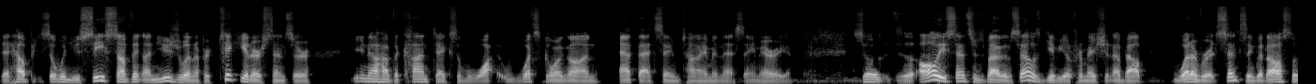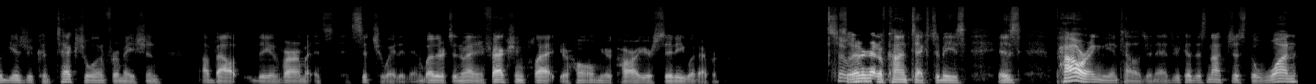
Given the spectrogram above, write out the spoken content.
that help. So when you see something unusual in a particular sensor, you now have the context of what what's going on at that same time in that same area. So, all these sensors by themselves give you information about whatever it's sensing, but also gives you contextual information about the environment it's, it's situated in, whether it's in a manufacturing plant, your home, your car, your city, whatever. So, so, internet of context to me is is powering the intelligent edge because it's not just the one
